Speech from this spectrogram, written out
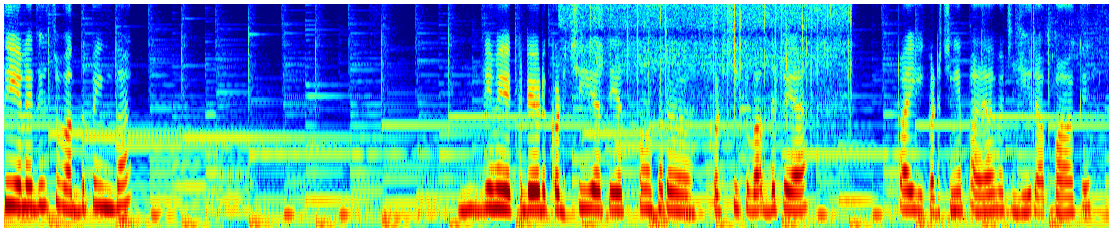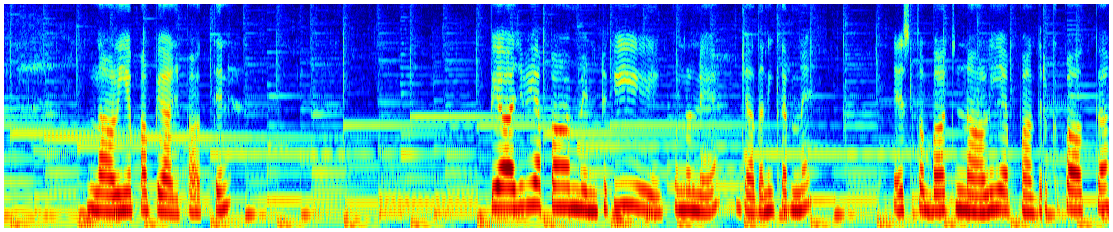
ਤੇਲ ਇਹਦੇ ਵਿੱਚ ਵੱਧ ਪੈਂਦਾ। ਜਿਵੇਂ ਇੱਕ ਡੇਢ ਕੜਛੀ ਹੈ ਤੇ ਇੱਥੋਂ ਫਿਰ ਕੜਛੀ ਕੇ ਵੱਧ ਪਿਆ। ਢਾਈ ਕੜਛੀਆਂ ਪਾਇਆ ਵਿੱਚ ਜੀਰਾ ਪਾ ਕੇ। ਨਾਲ ਹੀ ਆਪਾਂ ਪਿਆਜ਼ ਪਾਤੇ ਨੇ। ਪਿਆਜ਼ ਵੀ ਆਪਾਂ ਮਿੰਟ ਕੀ ਭੁੰਨਣੇ ਆ, ਜ਼ਿਆਦਾ ਨਹੀਂ ਕਰਨੇ। ਇਸ ਤੋਂ ਬਾਅਦ ਚ ਨਾਲ ਹੀ ਆਪਾਂ ਅਦਰਕ ਪਾਤਾ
